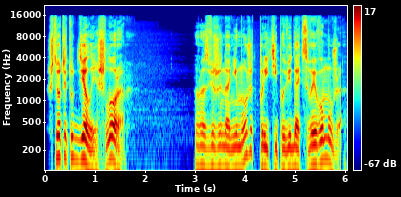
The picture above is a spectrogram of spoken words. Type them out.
«Что ты тут делаешь, Лора?» «Разве жена не может прийти повидать своего мужа?»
